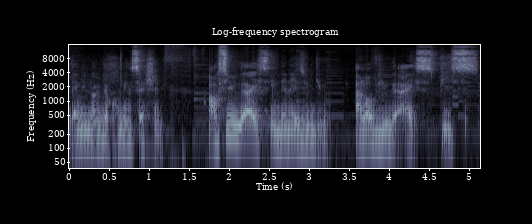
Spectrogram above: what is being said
let me know in the comment section. I'll see you guys in the next video. I love you guys. Peace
